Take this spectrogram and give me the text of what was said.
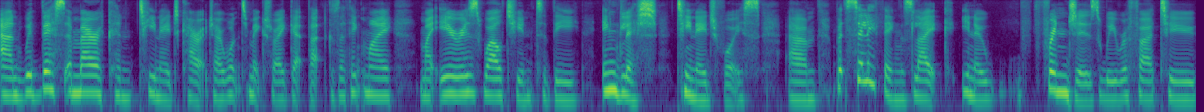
and with this American teenage character, I want to make sure I get that because I think my my ear is well tuned to the English teenage voice. Um, but silly things like you know fringes we refer to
